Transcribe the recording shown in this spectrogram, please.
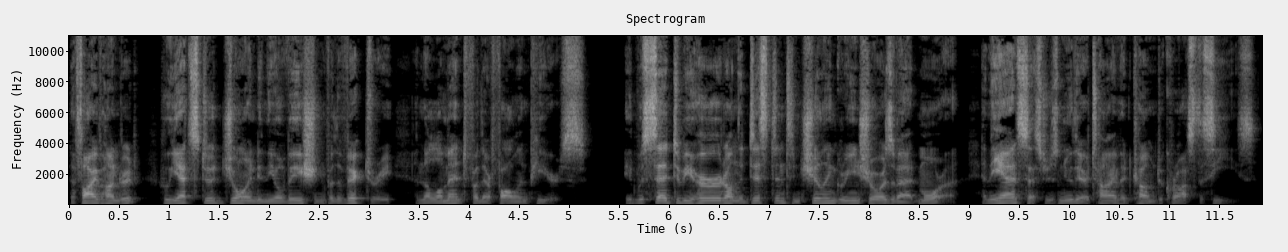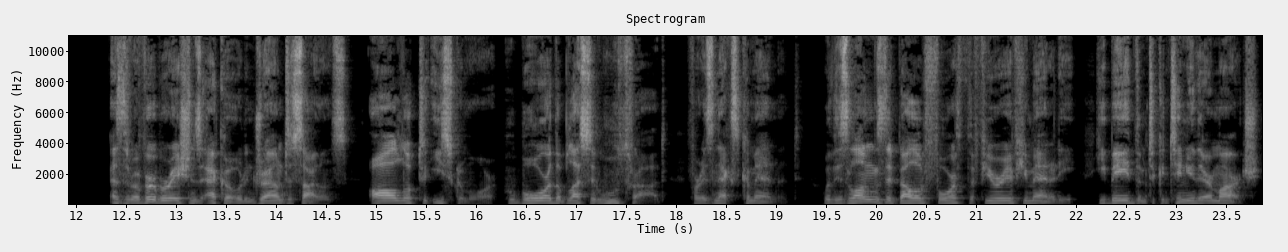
The 500, who yet stood joined in the ovation for the victory and the lament for their fallen peers. It was said to be heard on the distant and chilling green shores of Atmora, and the ancestors knew their time had come to cross the seas. As the reverberations echoed and drowned to silence, all looked to Ysgramor, who bore the blessed Wuthrad for his next commandment. With his lungs that bellowed forth the fury of humanity, he bade them to continue their march,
